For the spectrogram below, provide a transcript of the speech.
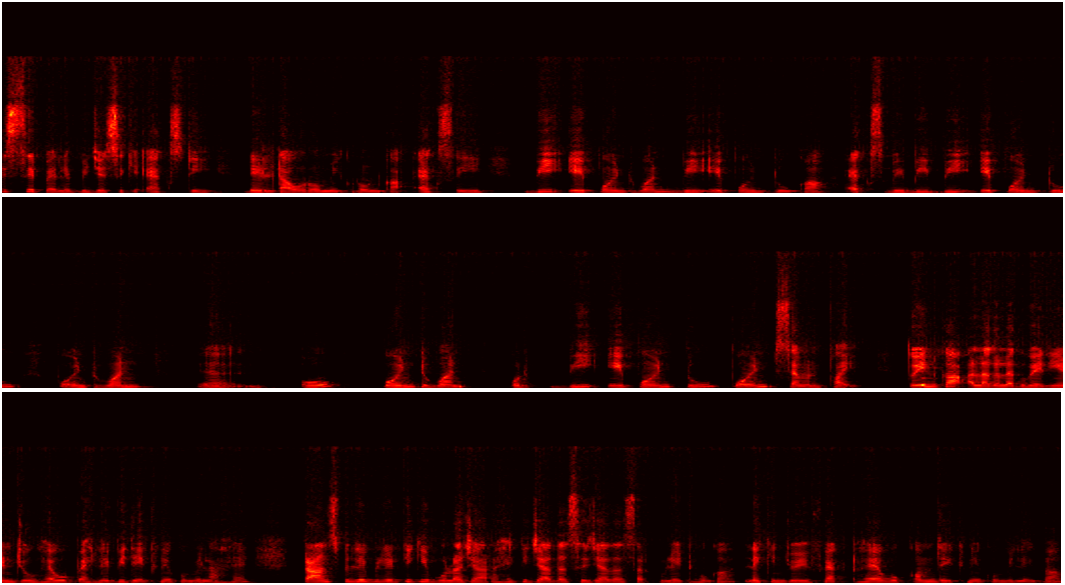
इससे पहले भी जैसे कि एक्स टी डेल्टा और ओमिक्रोन का X E B A point one B A point two का X B B B A point two point one O point one और B A point two point seven five तो इनका अलग अलग वेरिएंट जो है वो पहले भी देखने को मिला है। ट्रांसमिलेबिलिटी की बोला जा रहा है कि ज़्यादा से ज़्यादा सर्कुलेट होगा, लेकिन जो इफ़ेक्ट है वो कम देखने को मिलेगा।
